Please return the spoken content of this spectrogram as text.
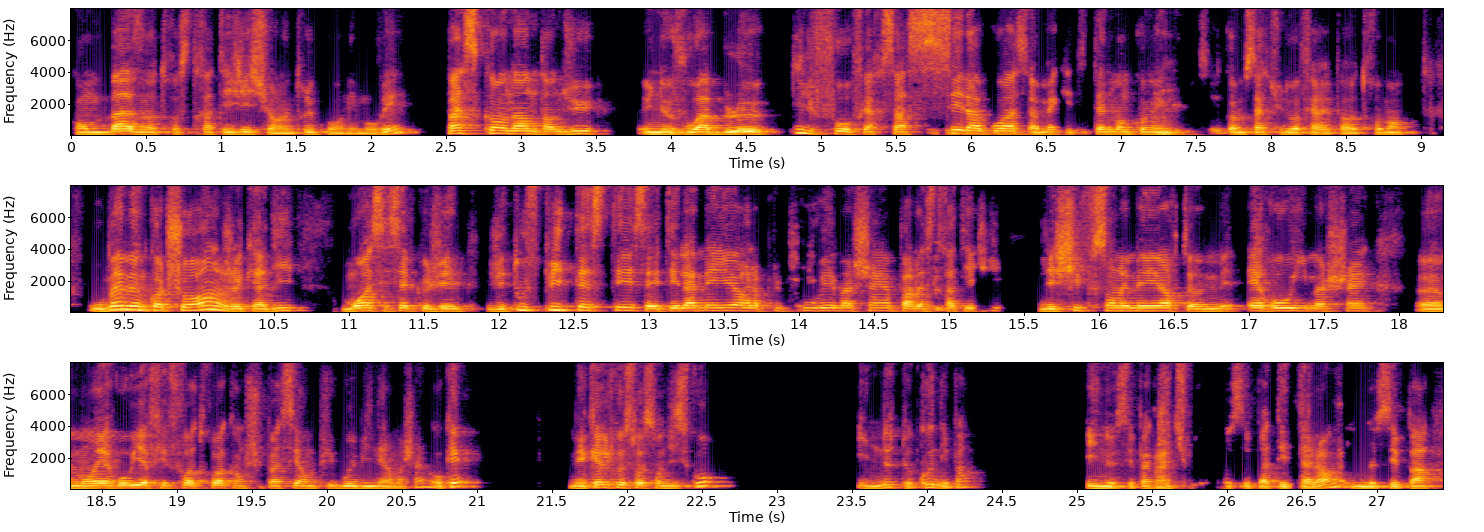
qu'on base notre stratégie sur un truc où on est mauvais, parce qu'on a entendu une voix bleue, il faut faire ça, c'est la voix, c'est un mec qui était tellement convaincu, c'est comme ça que tu dois faire et pas autrement. Ou même un coach orange qui a dit, moi, c'est celle que j'ai tout split testé, ça a été la meilleure, la plus prouvée, machin, par la stratégie, les chiffres sont les meilleurs, ROI, machin, euh, mon ROI a fait x3 quand je suis passé en pub webinaire, machin, ok. Mais quel que soit son discours, il ne te connaît pas. Il ne sait pas qui tu es, il ne sait pas tes talents, il ne sait pas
